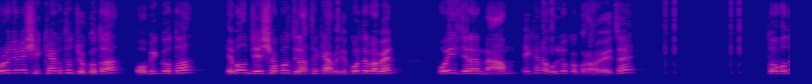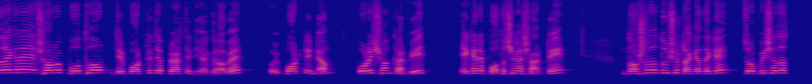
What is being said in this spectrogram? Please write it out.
প্রয়োজনীয় শিক্ষাগত যোগ্যতা, অভিজ্ঞতা এবং যে সকল জেলা থেকে আবেদন করতে পারবেন, ওই জেলার নাম এখানে উল্লেখ করা হয়েছে। তো বন্ধুরা, এখানে সর্বপ্রথম যে পদটিতে প্রার্থী নিয়োগ দেওয়া হবে, ওই পদটির নাম পরিসংখ্যানবিদ। এখানে পদ সংখ্যা ষাটটি। দশ হাজার টাকা থেকে চব্বিশ হাজার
